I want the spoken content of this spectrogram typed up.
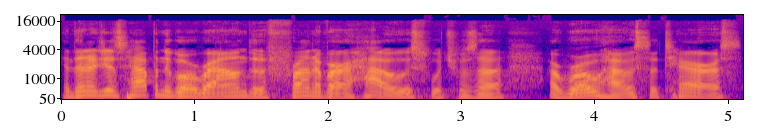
And then I just happened to go around to the front of our house, which was a, a row house, a terrace,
